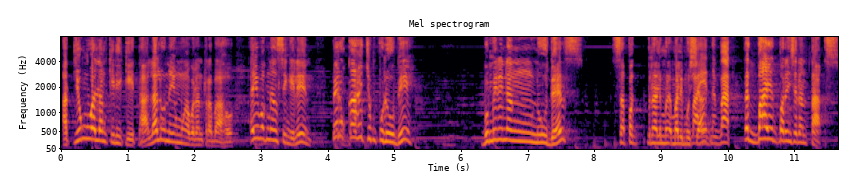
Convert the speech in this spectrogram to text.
At yung walang kinikita, lalo na yung mga walang trabaho, ay wag nang singilin. Pero kahit yung pulubi, bumili ng noodles, sa pag siya, Bayad ng VAT. nagbayad pa rin siya ng tax.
